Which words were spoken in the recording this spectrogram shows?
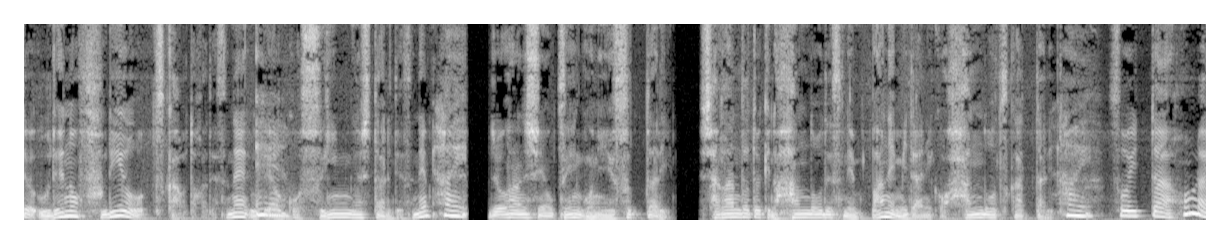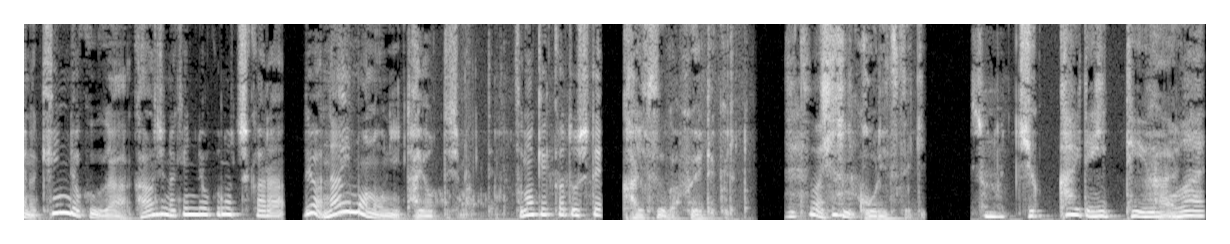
例えば腕の振りを使うとかですね、腕をこうスイングしたりですね、えー、はい、上半身を前後に揺すったり、しゃがんだ時の反動ですね、バネみたいにこう反動を使ったり、はい、そういった本来の筋力が、下半身の筋力の力ではないものに頼ってしまって、その結果として回数が増えてくると。実は非効率的。その10回でいいっていうのは、はい、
